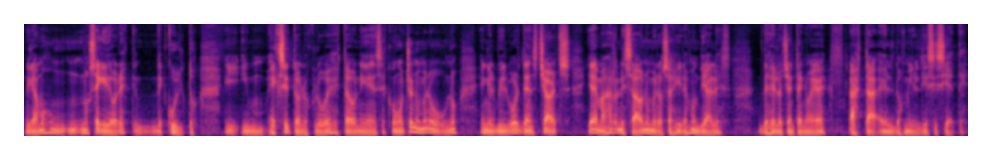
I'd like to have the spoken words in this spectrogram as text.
digamos, un- unos seguidores de culto y, y éxito en los clubes estadounidenses con ocho número uno en el Billboard Dance Charts y además ha realizado numerosas giras mundiales desde el 89 hasta el 2017.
